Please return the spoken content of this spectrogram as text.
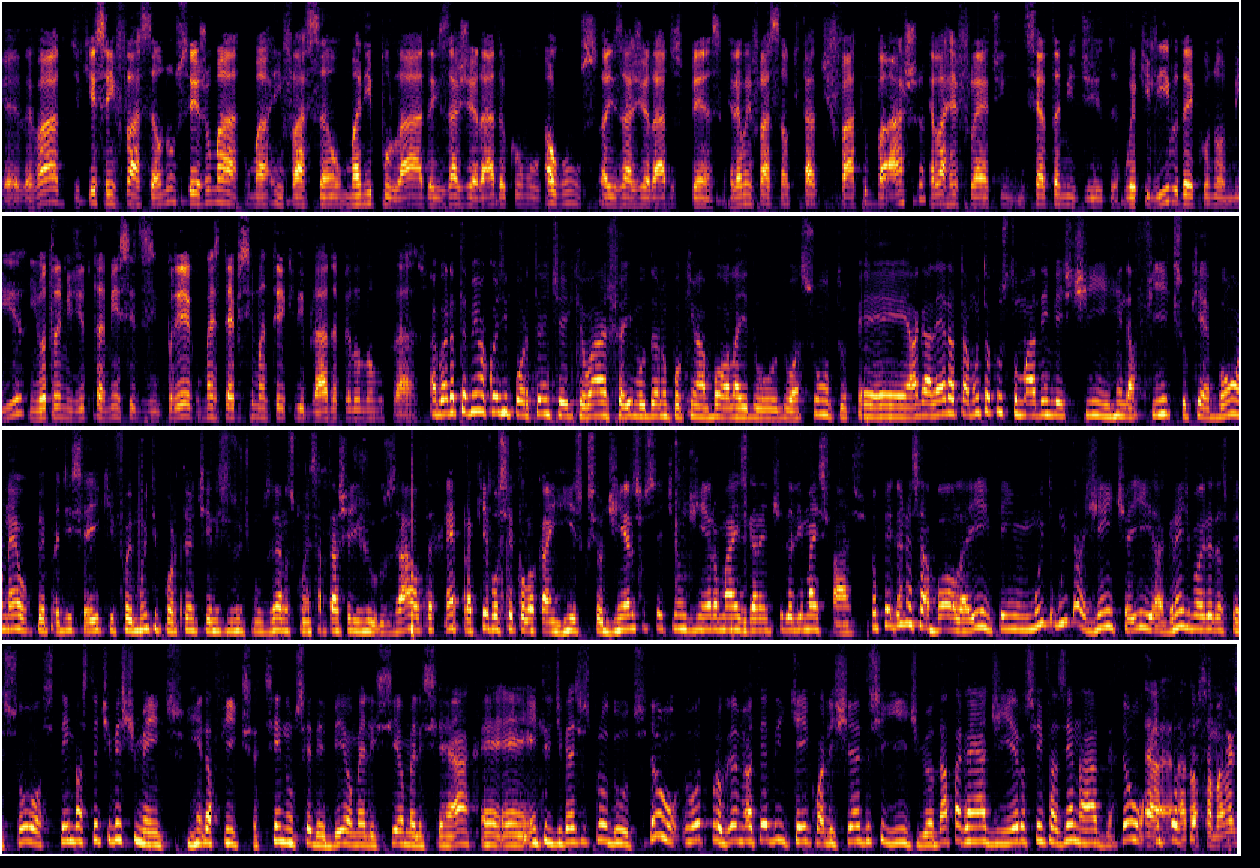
que é elevado, de que essa inflação não seja uma, uma inflação manipulada, exagerada, como alguns exagerados pensam. Ela é uma inflação que está de fato baixa, ela reflete em certa medida o equilíbrio da economia, em outra medida também esse desemprego, mas deve se manter equilibrada pelo longo prazo. Agora também uma coisa importante aí que eu acho aí, mudando um pouquinho a bola aí do, do assunto, é, a galera está muito acostumada a investir em renda fixa, o que é bom, né? O Pepa disse aí que foi muito importante nesses últimos anos com essa taxa de juros alta, né? Para que você colocar em risco seu dinheiro se você tinha um dinheiro mais garantido ali mais fácil? Então, pegando essa bola aí, tem muito, muita gente aí, a grande maioria das pessoas, tem bastante investimentos em renda fixa, sendo um CDB, uma LC, uma LCA, é, é, entre diversos produtos. Então, no outro programa eu até brinquei com o Alexandre o seguinte, viu? Dá para ganhar dinheiro sem fazer nada. Então, a, é importante... a nossa maior,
